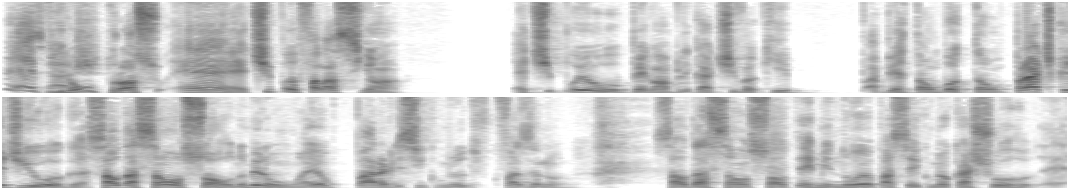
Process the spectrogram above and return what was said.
É, virou acha? um troço. É, é tipo eu falar assim, ó. É tipo eu pegar um aplicativo aqui, apertar um botão prática de yoga, saudação ao sol, número um. Aí eu paro ali cinco minutos e fico fazendo saudação ao sol, terminou, eu passei com o meu cachorro. É,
